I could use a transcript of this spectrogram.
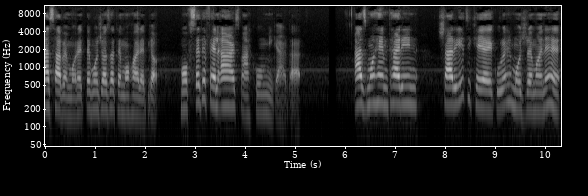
حسب مورد به مجازات محارب یا مفسد فلعرز محکوم می گردد. از مهمترین شرایطی که گروه مجرمانه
